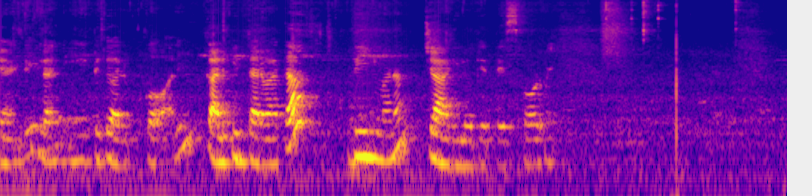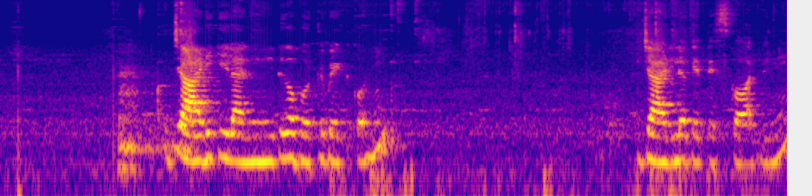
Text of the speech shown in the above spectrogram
ఓకే అండి ఇలా నీట్గా కలుపుకోవాలి కలిపిన తర్వాత దీన్ని మనం జాడీలోకి ఎత్తేసుకోవడమే. జాడీకి ఇలా నీట్గా బొట్లు పెట్టుకొని జాడీలోకి ఎత్తేసుకోవాలి దీన్ని.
